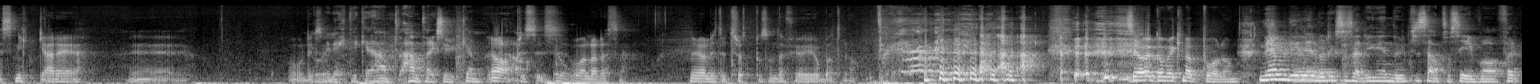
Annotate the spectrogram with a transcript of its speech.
snickare eh, och Och liksom, elektriker, hant, hantverksyrken. Ja, precis. jo. Och alla dessa. Nu är jag lite trött på sånt där för jag har jobbat idag. Så jag kommer knappt på dem. Nej men det är ändå, liksom så här, det är ju ändå intressant att se vad... För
